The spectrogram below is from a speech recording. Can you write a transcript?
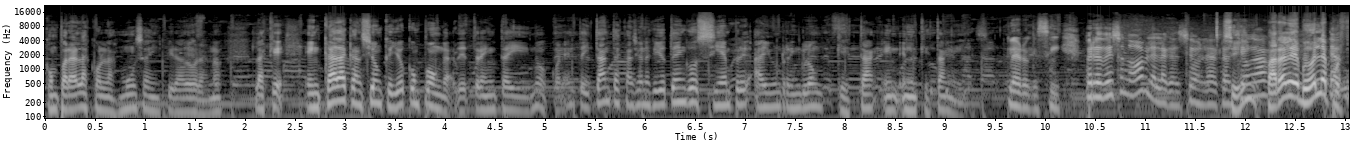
compararlas con las musas inspiradoras, ¿no? Las que en cada canción que yo componga, de 30 y, no, 40 y tantas canciones que yo tengo, siempre hay un renglón que está en, en el que están ellas. Claro que sí. Pero de eso no habla la canción. La Sí, canción habla- párale bola, por no,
